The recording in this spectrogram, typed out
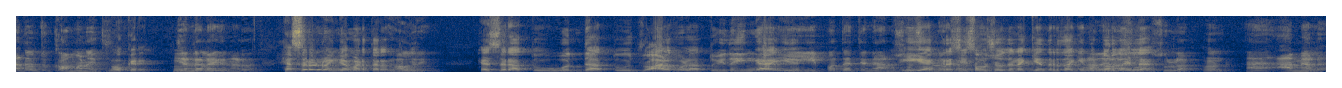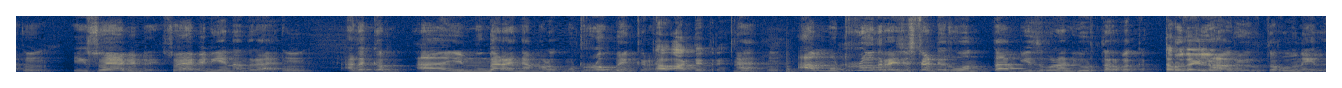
ಅದಂತೂ ಕಾಮನ್ ಐತಿ ಓಕೆ ರೀ. ಜನರಲ್ ಆಗಿ ನಡೆದ. ಹೆಸರನ್ನು ಹಿಂಗ ಮಾಡ್ತಾರಂತ. ಹೌದ್ರಿ. ಹೆಸರಾತು ಉದ್ದಾತು ಜ್ವಾಳಗಳಾತು ಇದು ಹಿಂಗ ಈ- ಪದ್ಧತಿನ ಈಗ ಕೃಷಿ ಸಂಶೋಧನಾ ಕೇಂದ್ರದಾಗಿನ ಅವೆಲ್ಲ ತರೋದ ಇಲ್ಲ? ಸುಳ್ಳು- ಸುಳ್ಳು ಆಮೇಲೆ ಈಗ ಸೋಯಾಬೀನ್ ರೀ ಸೋಯಾಬೀನ್ ಏನಂದ್ರ ಅದಕ್ಕೆ ಈ ಮುಂಗಾರ ಹಂಗಾಮಿನೊಳಗೆ ಮುಟ್ರು ರೋಗ ಭಯಂಕರ ಆಗ್ತೈತ್ರಿ ಆ ಮುಟ್ರು ರೋಗ ರೆಸಿಸ್ಟೆಂಟ್ ಇರುವಂತ ಬೀಜಗಳನ್ನ ಇವ್ರು ತರ್ಬೇಕ. ತರುದೇ ಇಲ್ಲ. ಅವ್ರು ಇವ್ರು ತರುವುದೇ ಇಲ್ಲ.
